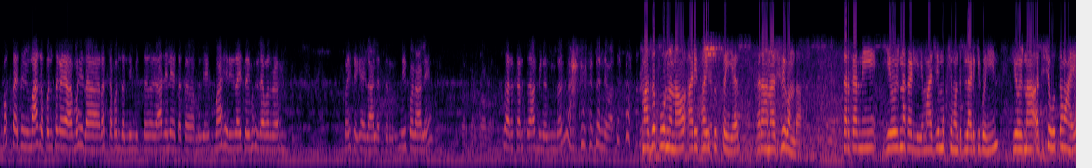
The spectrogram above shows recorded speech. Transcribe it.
बघताय तुम्ही मागं पण सगळ्या महिला रक्षाबंधन निमित्त आलेले आहेत. आता म्हणजे माहेरी जायचंय म्हणल्यावर पैसे घ्यायला आलेत तर मी पण आले. सरकारचं अभिनंदन. धन्यवाद. माझं पूर्ण नाव आरिफाई युसुफ सय्यद. राहणार श्रीगोंदा. सरकारने ही योजना काढली आहे. माझी मुख्यमंत्री लाडकी बहीण. ही योजना अतिशय उत्तम आहे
